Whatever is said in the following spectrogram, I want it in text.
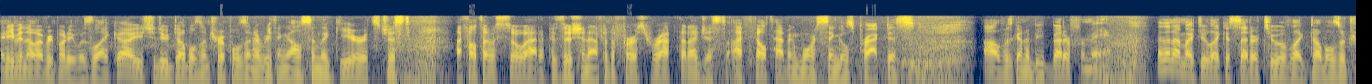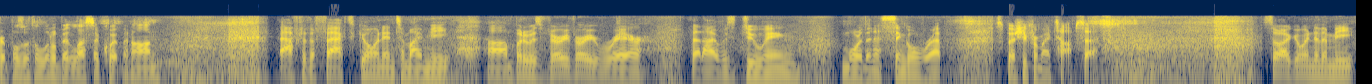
And even though everybody was like, oh, you should do doubles and triples and everything else in the gear, it's just, I felt I was so out of position after the first rep that I just, I felt having more singles practice uh, was going to be better for me. And then I might do like a set or two of like doubles or triples with a little bit less equipment on after the fact going into my meet. Um, but it was very, very rare that I was doing more than a single rep, especially for my top sets. So I go into the meet.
